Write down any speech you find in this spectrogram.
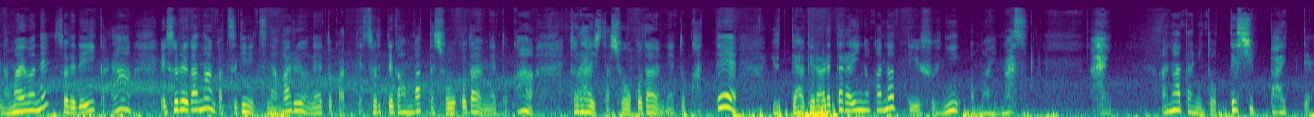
名前はねそれでいいからえそれがなんか次につながるよねとかってそれって頑張った証拠だよねとかトライした証拠だよねとかって言ってあげられたらいいのかなっていうふうに思います。はい。あなたにとって失敗って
